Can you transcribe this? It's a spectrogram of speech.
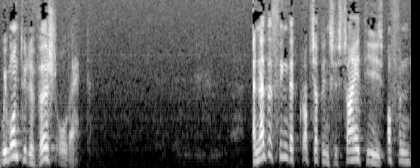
we want to reverse all that. Another thing that crops up in society is often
